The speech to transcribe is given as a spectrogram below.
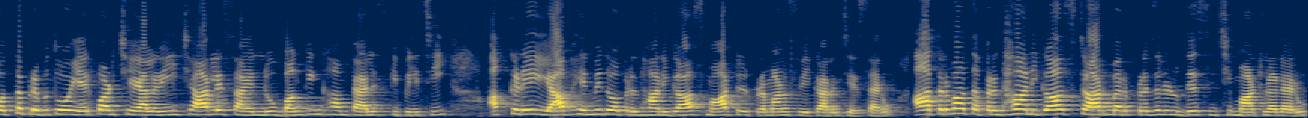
కొత్త ప్రభుత్వం ఏర్పాటు చేయాలని చార్లెస్ ఆయన్ను బంకింగ్హామ్ ప్యాలెస్కి పిలిచి అక్కడే యాభై ఎనిమిదవ ప్రధానిగా స్మార్టర్ ప్రమాణ స్వీకారం చేశారు. ఆ తర్వాత ప్రధానిగా స్టార్మర్ ప్రజలను ఉద్దేశించి మాట్లాడారు.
